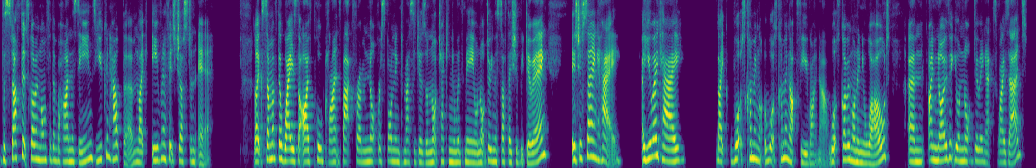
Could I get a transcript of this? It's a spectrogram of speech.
the stuff that's going on for them behind the scenes you can help them like even if it's just an ear like some of the ways that I've pulled clients back from not responding to messages or not checking in with me or not doing the stuff they should be doing is just saying hey are you okay? Like what's coming what's coming up for you right now? What's going on in your world? Um i know that you're not doing xyz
